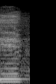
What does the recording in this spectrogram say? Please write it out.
here.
